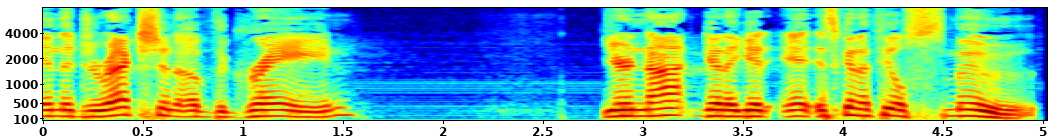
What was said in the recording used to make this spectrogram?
in the direction of the grain, you're not going to get it's going to feel smooth.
